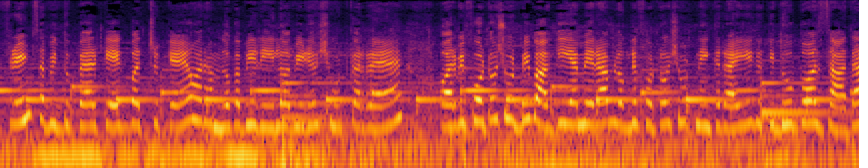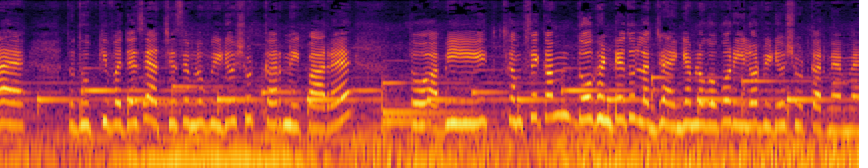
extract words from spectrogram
फ्रेंड्स अभी दोपहर के एक बज चुके हैं और हम लोग अभी रील और वीडियो शूट कर रहे हैं और अभी फ़ोटो शूट भी बाकी है। मेरा हम लोग ने फ़ोटो शूट नहीं कराई है क्योंकि धूप बहुत ज़्यादा है तो धूप की वजह से अच्छे से हम लोग वीडियो शूट कर नहीं पा रहे हैं। तो अभी कम से कम दो घंटे तो लग जाएँगे हम लोगों को रील और वीडियो शूट करने में।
